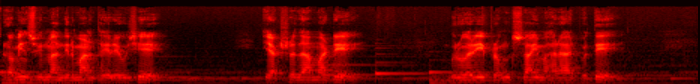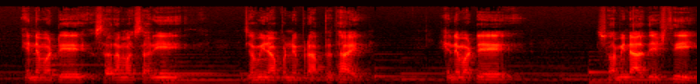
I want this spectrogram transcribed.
રોબિન્સ ફિલ્મમાં નિર્માણ થઈ રહ્યું છે, એ અક્ષરધામ માટે ગુરુવારી પ્રમુખ સ્વામી મહારાજ પોતે એના માટે સારામાં સારી જમીન આપણને પ્રાપ્ત થાય. એને માટે સ્વામીના આદેશથી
